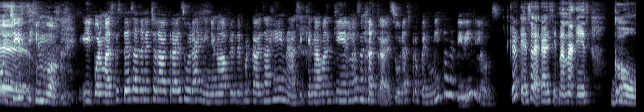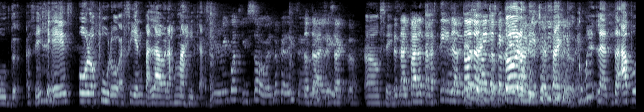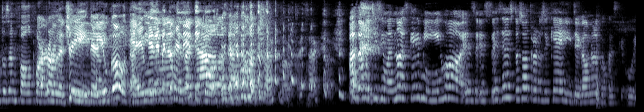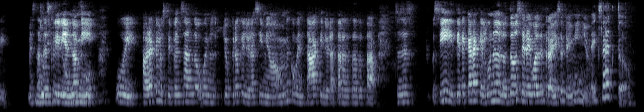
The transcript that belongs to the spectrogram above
Muchísimo. Y por más que ustedes hayan hecho la travesura, el niño no va a aprender por cabeza ajena. Así que nada más guíenlos en las travesuras, pero permítanle vivirlos. Creo que eso de acá de decir Nana es gold, así que es oro puro, así en palabras mágicas. You reap what you sow, es lo que dicen. Total, exacto. Ah, sí. De tal palo, tal astilla, todos los dichos que Todos los dichos, exacto. ¿Cómo es la, the apple doesn't fall far from the tree, there you go, hay un elemento genético. Exacto, exacto. Pasa muchísimo, no, es que mi hijo es, es, es esto, es otro, no sé qué, y llega uno de los papás que, uy, me están Yo describiendo a mí. Uy, ahora que lo estoy pensando, bueno, yo creo que yo era así, mi mamá me comentaba que yo era ta, ta, ta, ta, ta. Entonces, sí, tiene cara que alguno de los dos era igual de travieso que el niño. Exacto.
